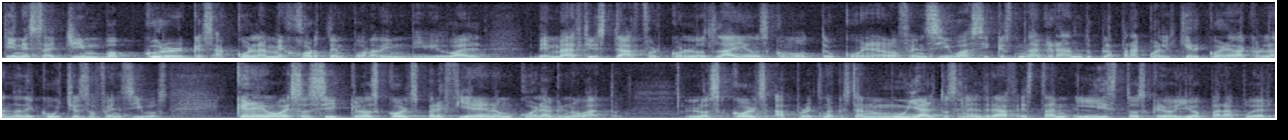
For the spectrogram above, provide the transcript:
Tienes a Jim Bob Cooter, que sacó la mejor temporada individual de Matthew Stafford con los Lions como tu coordinador ofensivo, así que es una gran dupla para cualquier coreback hablando de coaches ofensivos. Creo, eso sí, que los Colts prefieren a un coreback novato. Los Colts, aprovechando que están muy altos en el draft, están listos, creo yo, para poder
